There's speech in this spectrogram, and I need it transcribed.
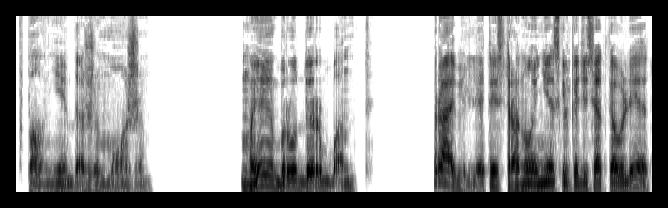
«Вполне даже можем. Мы Брудербанд. Правили этой страной несколько десятков лет,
